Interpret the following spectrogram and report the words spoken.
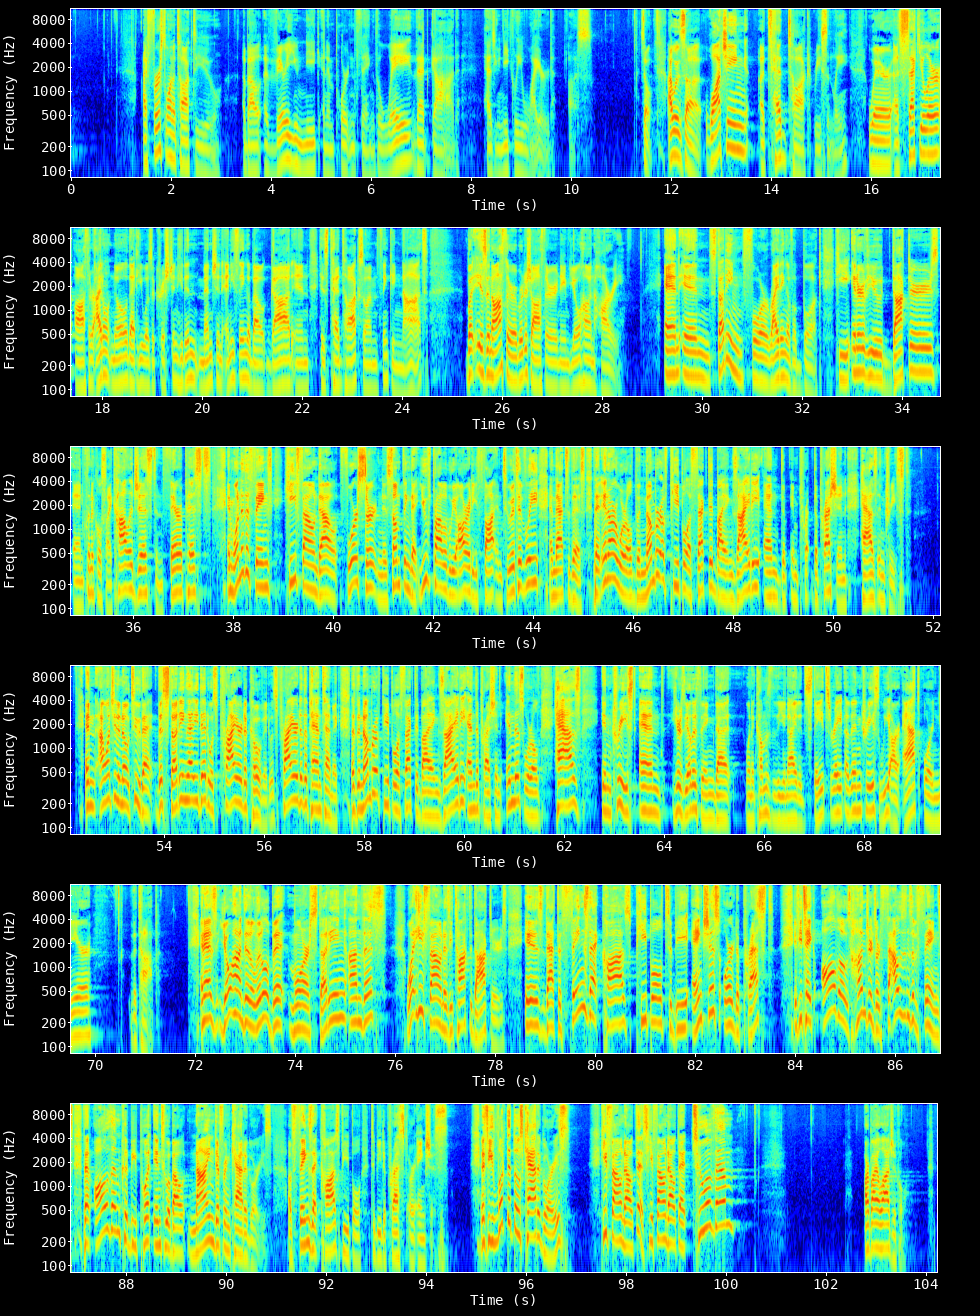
I first want to talk to you about a very unique and important thing the way that God has uniquely wired us. So, I was uh, watching a TED talk recently where a secular author, I don't know that he was a Christian, he didn't mention anything about God in his TED talk, so I'm thinking not, but is an author, a British author named Johann Hari. And in studying for writing of a book, he interviewed doctors and clinical psychologists and therapists. And one of the things he found out for certain is something that you've probably already thought intuitively, and that's this that in our world, the number of people affected by anxiety and de- depression has increased. And I want you to know, too, that this studying that he did was prior to COVID, was prior to the pandemic, that the number of people affected by anxiety and depression in this world has increased. And here's the other thing that when it comes to the United States rate of increase, we are at or near the top. And as Johann did a little bit more studying on this, what he found as he talked to doctors is that the things that cause people to be anxious or depressed, if you take all those hundreds or thousands of things, that all of them could be put into about nine different categories of things that cause people to be depressed or anxious. And as he looked at those categories, he found out this. He found out that two of them are biological.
